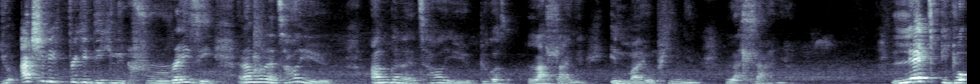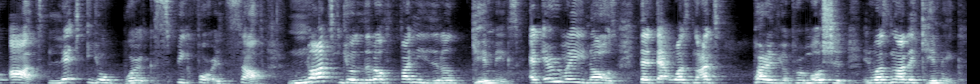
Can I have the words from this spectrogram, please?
You're actually freaking dickily crazy. And I'm gonna tell you, I'm gonna tell you because lasagna, in my opinion, lasagna. Let your art, let your work speak for itself, not your little funny little gimmicks. And everybody knows that that was not part of your promotion. It was not a gimmick.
